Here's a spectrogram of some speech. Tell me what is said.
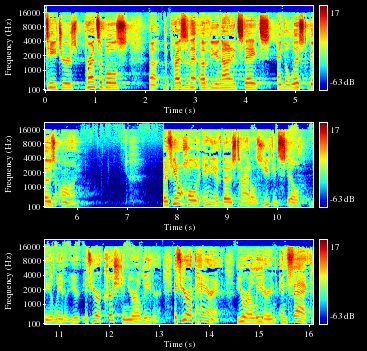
teachers, principals, uh, the President of the United States, and the list goes on. But if you don't hold any of those titles, you can still be a leader. You're, if you're a Christian, you're a leader. If you're a parent, you're a leader. In, in fact,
